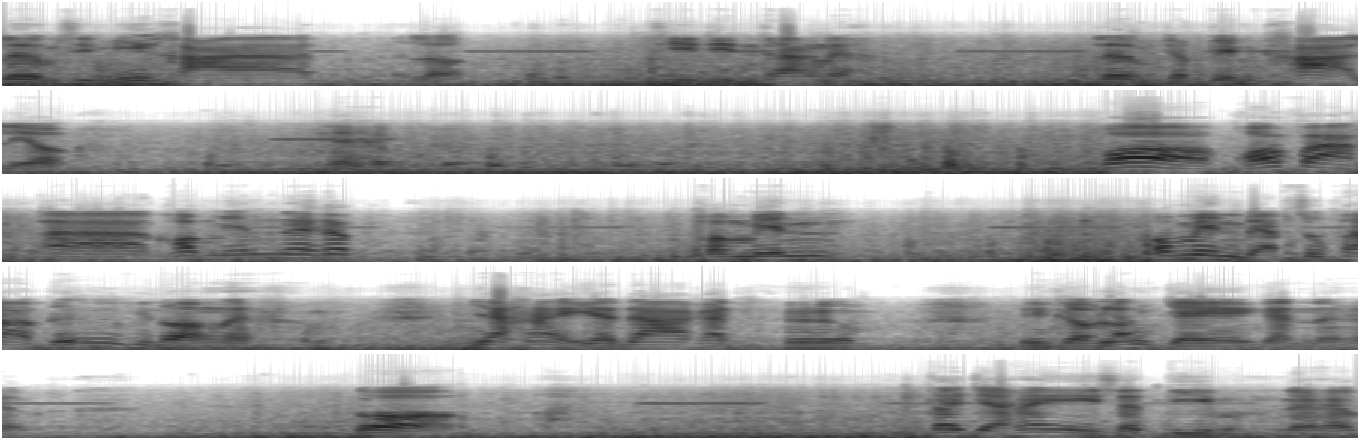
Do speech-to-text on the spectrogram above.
เริ่มสิมีคาแล้วที่ดินทางเนี่ย เริ่มจะเป็นค่าแล้วนะครับ ก็ขอฝากอ่าคอมเมนต์นะครับ คอมเมนต์ คอมเมนต์แบบสุภาพเด้อพี่น้องนะครับ อย่าให้อย่าด่ากันนะครับเป็นกำลังใจให้กันนะครับ ก็ ถ้าจะให้สตรีมนะครับ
